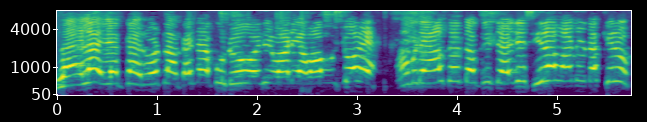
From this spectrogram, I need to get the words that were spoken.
લાયલા, એક કઈ રોટલા કઈ નાખું ડોવાની વાડિયા વાવું જોઈએ હમણે આવશે તો કીધે હજી સિરાવાનું ન કર્યું.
